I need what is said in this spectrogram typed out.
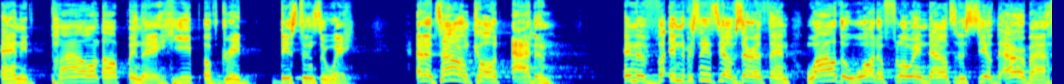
and it piled up in a heap of great distance away at a town called Adam in the, in the vicinity of Zarethan, while the water flowing down to the Sea of the Arabah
